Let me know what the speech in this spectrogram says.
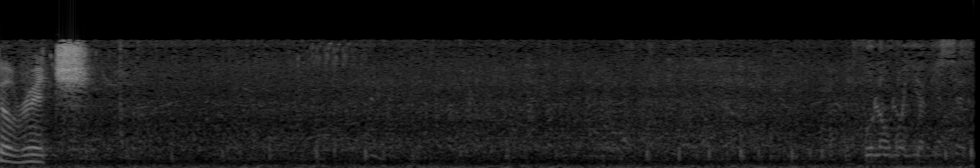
Feel rich. Faut l'envoyer à Bicêtre.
